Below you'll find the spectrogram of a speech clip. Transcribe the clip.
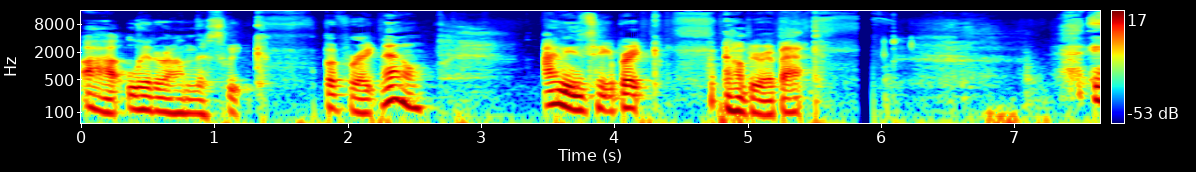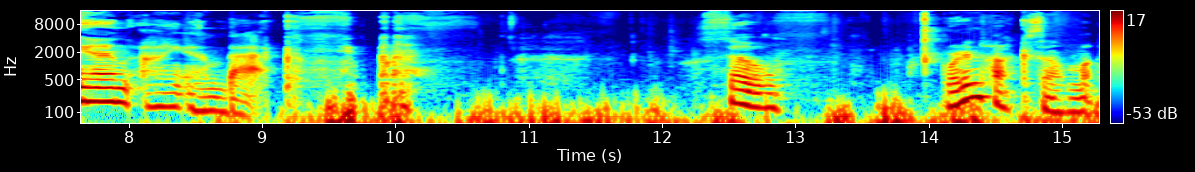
uh, later on this week but for right now i need to take a break and i'll be right back and I am back. so, we're gonna talk some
